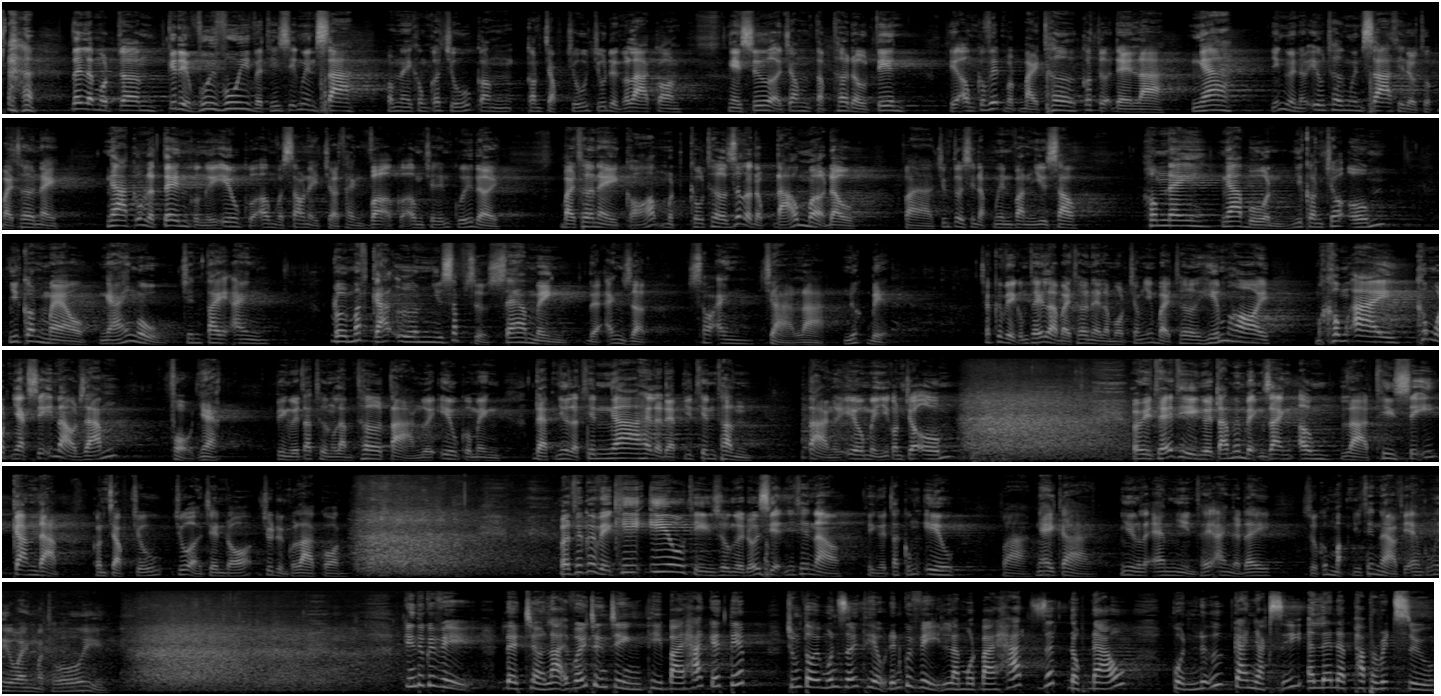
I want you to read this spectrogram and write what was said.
Đây là một uh, cái điều vui vui về thi sĩ Nguyên Sa. Hôm nay không có chú, con con chọc chú, chú đừng có la con. Ngày xưa ở trong tập thơ đầu tiên thì ông có viết một bài thơ có tựa đề là Nga. Những người nào yêu thơ Nguyên Sa thì đều thuộc bài thơ này. Nga cũng là tên của người yêu của ông và sau này trở thành vợ của ông cho đến cuối đời. Bài thơ này có một câu thơ rất là độc đáo mở đầu và chúng tôi xin đọc nguyên văn như sau. Hôm nay Nga buồn như con chó ốm, như con mèo ngái ngủ trên tay anh. Đôi mắt cá ươn như sắp sửa xe mình để anh giận, sao anh chả là nước biển. Chắc quý vị cũng thấy là bài thơ này là một trong những bài thơ hiếm hoi mà không ai, không một nhạc sĩ nào dám phổ nhạc. Vì người ta thường làm thơ tả người yêu của mình đẹp như là thiên nga hay là đẹp như thiên thần. Tả người yêu mình như con chó ốm. Và vì thế thì người ta mới mệnh danh ông là thi sĩ can đảm. Con chọc chú, chú ở trên đó, chú đừng có la con. Và thưa quý vị, khi yêu thì dù người đối diện như thế nào thì người ta cũng yêu. Và ngay cả như là em nhìn thấy anh ở đây, dù có mặc như thế nào thì em cũng yêu anh mà thôi. Kính thưa quý vị, để trở lại với chương trình thì bài hát kế tiếp chúng tôi muốn giới thiệu đến quý vị là một bài hát rất độc đáo của nữ ca nhạc sĩ Elena Paparizou.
